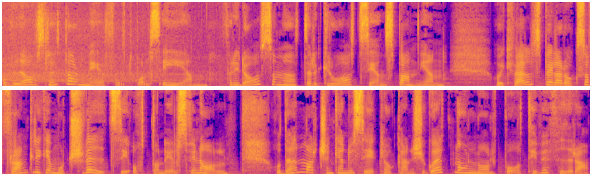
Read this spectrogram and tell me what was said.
Och vi avslutar med fotbolls-EM. För idag så möter Kroatien Spanien. Och ikväll spelar också Frankrike mot Schweiz i åttondelsfinal. Och den matchen kan du se klockan 21.00 på TV4.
